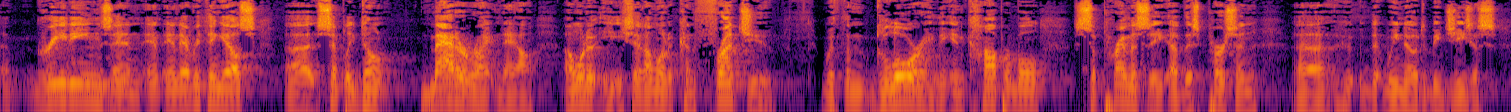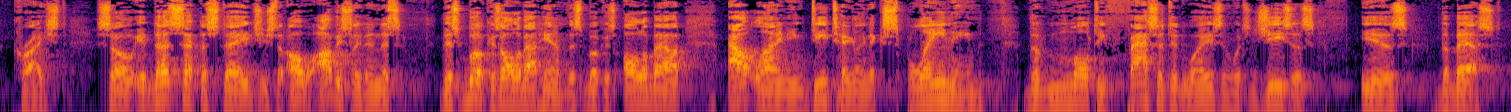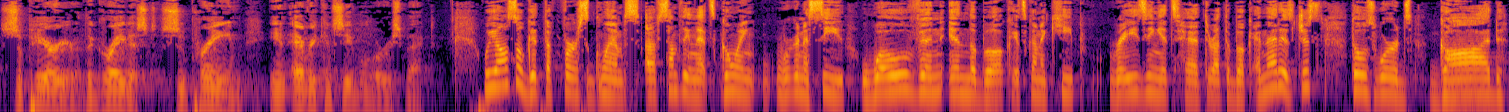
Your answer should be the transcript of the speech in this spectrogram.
uh, greetings and, and, and everything else uh, simply don't matter right now. I want to, he said, I want to confront you with the glory, the incomparable supremacy of this person uh, who, that we know to be Jesus Christ. So it does set the stage. You said, oh, obviously, then this this book is all about him. This book is all about outlining, detailing, explaining the multifaceted ways in which Jesus is the best, superior, the greatest, supreme in every conceivable respect. We also get the first glimpse of something that's going, we're going to see woven in the book. It's going to keep raising its head throughout the book. And that is just those words, God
